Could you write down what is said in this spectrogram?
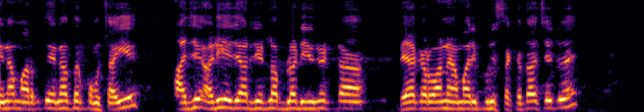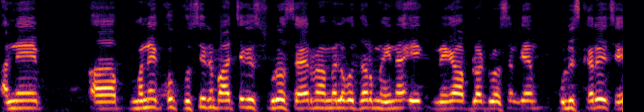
એના મારફતે એના તક પહોંચાડીએ. આજે અઢી હજાર જેટલા બ્લડ યુનિટના ભેગા કરવાને અમારી પૂરી શક્યતા છે, જો અને મને ખૂબ ખુશીની વાત છે કે સુરત શહેરમાં અમે લોકો દર મહિના એક mega blood donation camp police કરે છે.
